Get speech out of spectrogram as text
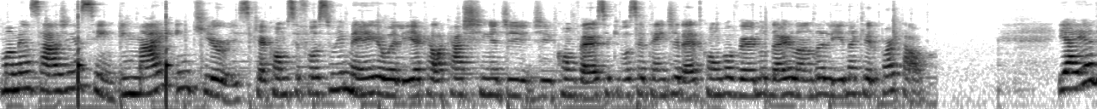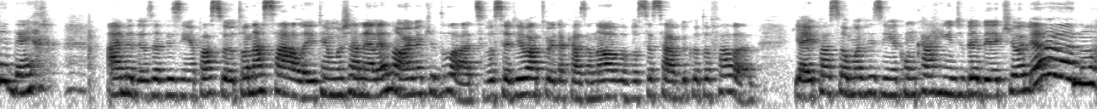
uma mensagem assim, em My Inquiries, que é como se fosse um e-mail ali, aquela caixinha de, de conversa que você tem direto com o governo da Irlanda ali naquele portal. E aí ali dentro, ai meu Deus, a vizinha passou, eu tô na sala e tem uma janela enorme aqui do lado, se você viu a tour da casa nova, você sabe do que eu tô falando. E aí passou uma vizinha com um carrinho de bebê aqui olhando,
